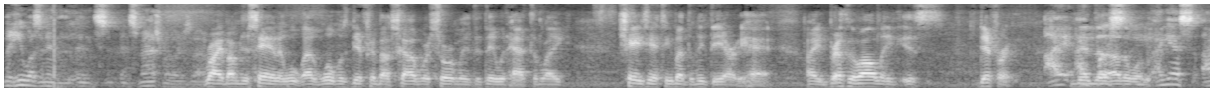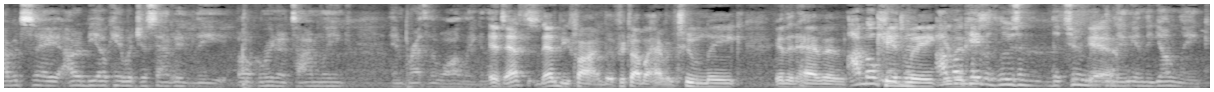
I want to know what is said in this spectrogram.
But he wasn't in, in, in Smash Brothers though. Right, but I'm just saying that what, what was different about Skyward Sword Link that they would have to like change anything about the Link they already had. Like Breath of the Wild Link is different. I, I than the other one. I guess I would say I would be okay with just having the Ocarina of Time Link and Breath of the Wild Link. And that's that'd be fine, but if you're talking about having Toon Link and then having I'm okay. Kid with, Link, I'm okay just- with losing the Toon Link Yeah. and, the, and the Young Link,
